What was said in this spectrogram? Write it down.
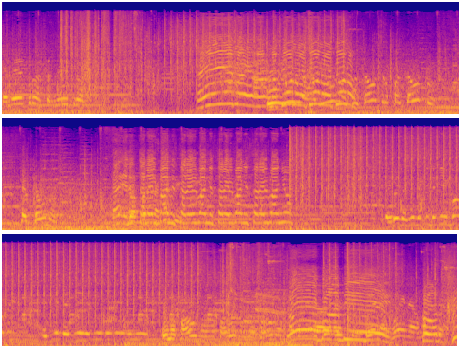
Dale detrás, dale detrás. ¡Ey, ey, ey! ma- ¡Matió uno, uno, uno! Falta otro, falta otro. Falta uno. Está en, está en el baño, está en el baño, está en el baño, está en el baño. Aquí, aquí, aquí, aquí, Uno para uno, uno para uno, uno para uno. ¡Oh, Bobby! Buena, buena, ¡Por fin!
